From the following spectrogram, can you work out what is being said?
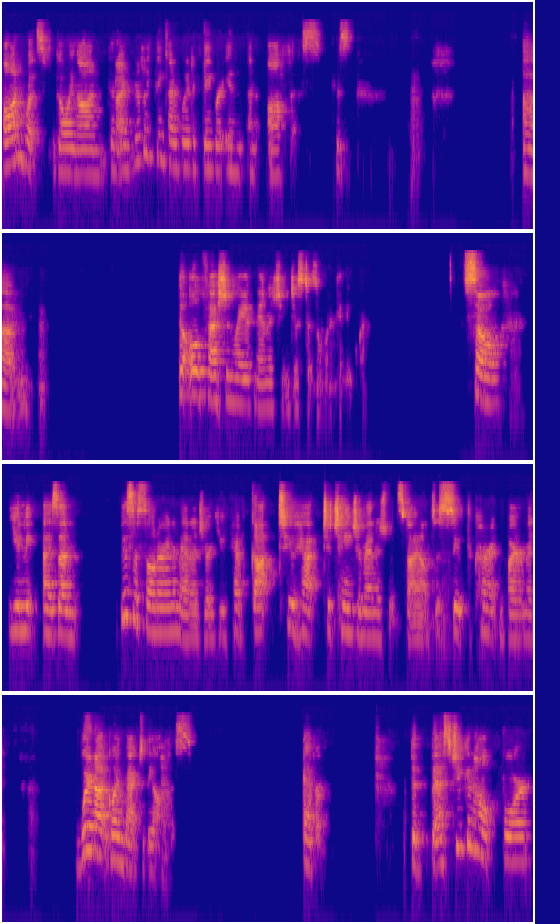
on what's going on than i really think i would if they were in an office because um, the old fashioned way of managing just doesn't work anymore so you need as a business owner and a manager, you have got to have to change your management style to suit the current environment. We're not going back to the office ever. The best you can hope for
